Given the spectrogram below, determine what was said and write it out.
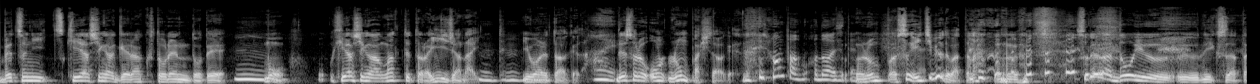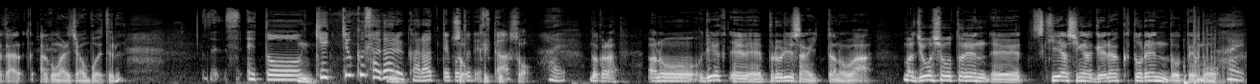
別に月足が下落トレンドで、うん、もう、日足が上がってたらいいじゃないって言われたわけだ。うんうんうん、で、それを論破したわけ、ね。論破ほどはして論破、すぐ1秒で終わったな。それはどういう理屈だったか、憧れちゃん覚えてるえっと、うん、結局下がるからってことですか、そう、結局そう。はい、だから、あの、ディレク、えー、プロデューサーが言ったのは、まあ、上昇トレンド、えー、月足が下落トレンドでも、はい、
